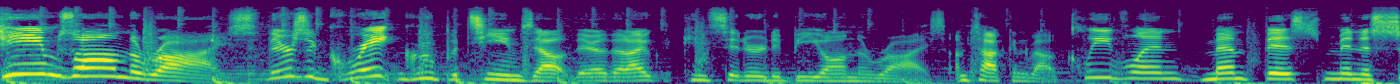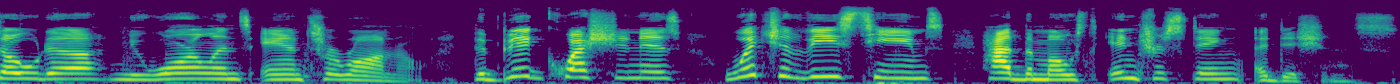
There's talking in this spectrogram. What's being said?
Teams on the rise. There's a great group of teams out there that I consider to be on the rise. I'm talking about Cleveland, Memphis, Minnesota, New Orleans, and Toronto. The big question is which of these teams had the most interesting additions?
